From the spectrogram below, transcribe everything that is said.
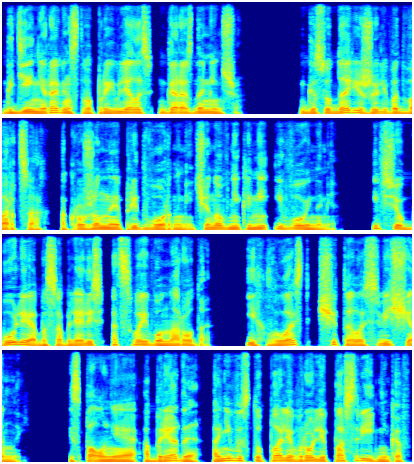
где неравенство проявлялось гораздо меньше. Государи жили во дворцах, окруженные придворными, чиновниками и воинами, и все более обособлялись от своего народа. Их власть считалась священной. Исполняя обряды, они выступали в роли посредников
